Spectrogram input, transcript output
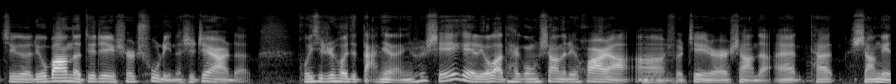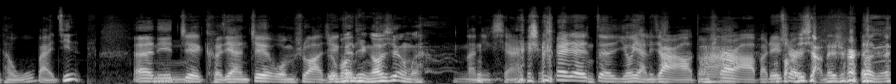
这个刘邦呢，对这个事儿处理呢是这样的。回去之后就打听打听，说谁给刘老太公上的这画啊？啊，嗯。说这人上的，哎，他赏给他五百金。呃，你嗯这可见，这我们说啊，刘邦挺高兴的，那你显然是跟这的有眼力见儿啊，懂事儿啊，把这事儿想这事儿了，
